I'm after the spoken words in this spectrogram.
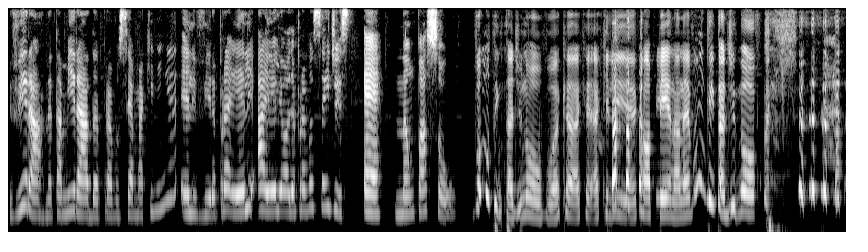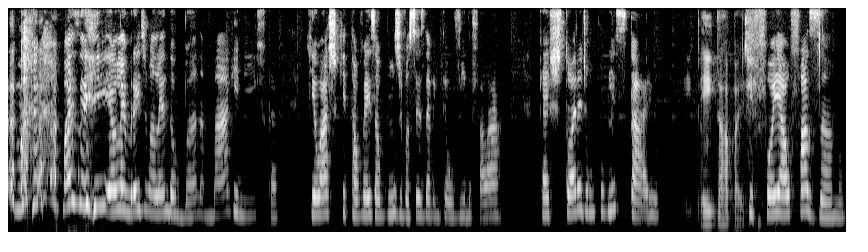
virar, né? Tá mirada pra você a maquininha, ele vira pra ele, aí ele olha pra você e diz: "É, não passou". Vamos tentar de novo? Aque- aque- Aquele, aquela pena, né? Vamos tentar de novo. Mas aí eu lembrei de uma lenda urbana magnífica, que eu acho que talvez alguns de vocês devem ter ouvido falar, que é a história de um publicitário Eita, rapaz. que foi ao Fazano.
